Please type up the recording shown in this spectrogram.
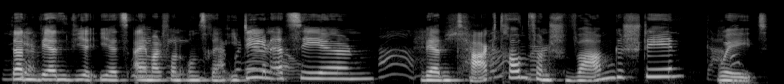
Dann werden wir jetzt einmal von unseren Ideen erzählen. Ah, werden Tagtraum von Schwarm gestehen? Wait,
